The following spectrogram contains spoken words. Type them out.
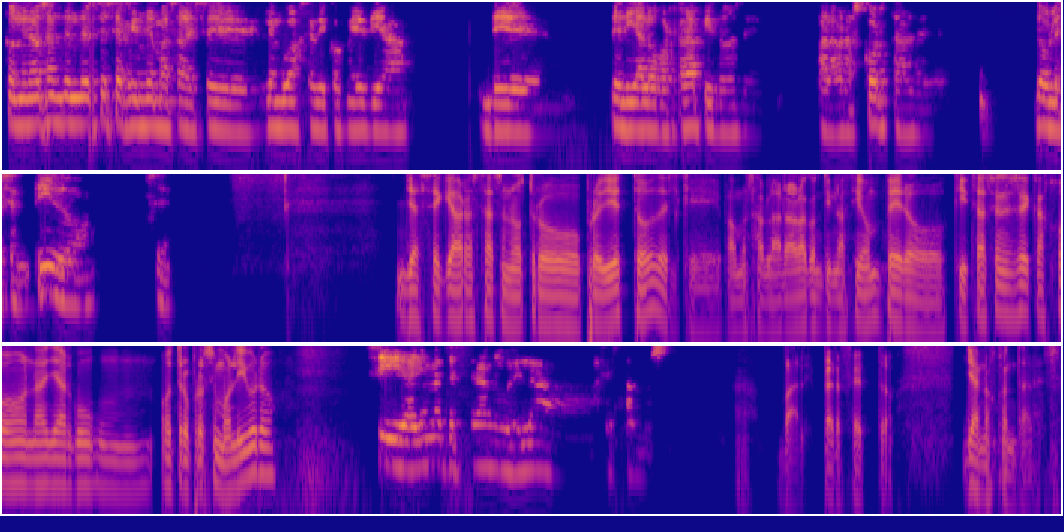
condenados a entenderse se rinde más a ese lenguaje de comedia, de, diálogos rápidos, de palabras cortas, de doble sentido. Ya sé que ahora estás en otro proyecto del que vamos a hablar ahora a continuación, pero quizás en ese cajón haya algún otro próximo libro. Sí, hay una tercera novela gestándose. Vale, perfecto. Ya nos contarás.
